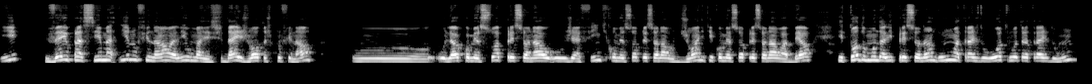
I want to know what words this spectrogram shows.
e veio para cima e no final ali umas 10 voltas para o final o Léo começou a pressionar o Jefim, que começou a pressionar o Johnny, que começou a pressionar o Abel, e todo mundo ali pressionando um atrás do outro, outro atrás do um,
